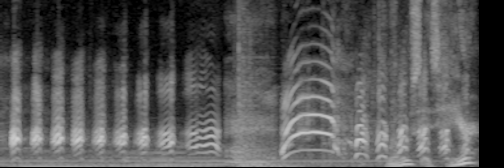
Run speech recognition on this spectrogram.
Rose is here?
